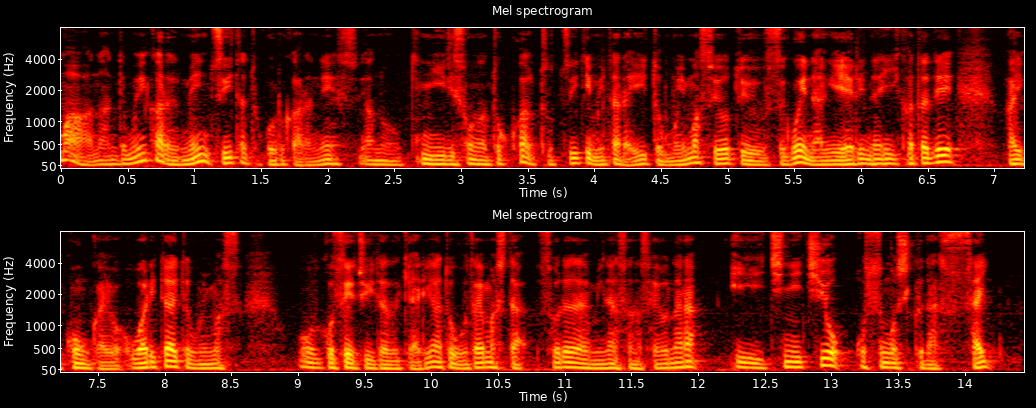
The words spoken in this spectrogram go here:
まあ何でもいいから目についたところからねあの気に入りそうなとこからとっついてみたらいいと思いますよというすごい投げやりな言い方で、はい、今回は終わりたいと思います。ご清聴いただきありがとうございました。それでは皆さんさようなら。いい一日をお過ごしください。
